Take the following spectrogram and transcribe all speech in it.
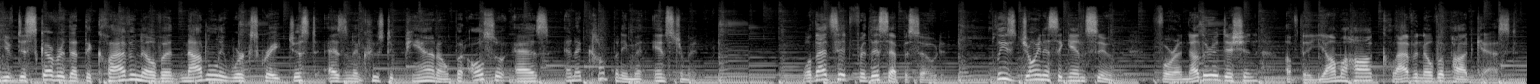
you've discovered that the Clavinova not only works great just as an acoustic piano, but also as an accompaniment instrument. Well, that's it for this episode. Please join us again soon for another edition of the Yamaha Clavinova podcast.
